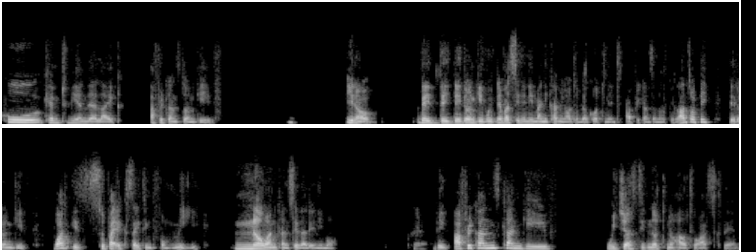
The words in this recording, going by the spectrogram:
who came to me and they're like, Africans don't give. You know, they, they, they don't give. We've never seen any money coming out of the continent. Africans are not philanthropic, they don't give. What is super exciting for me, no one can say that anymore. Yeah. The Africans can give, we just did not know how to ask them.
